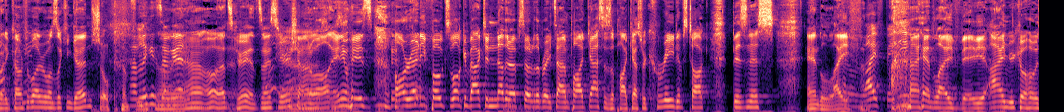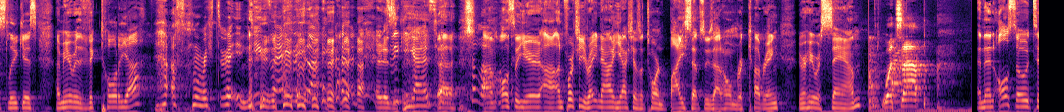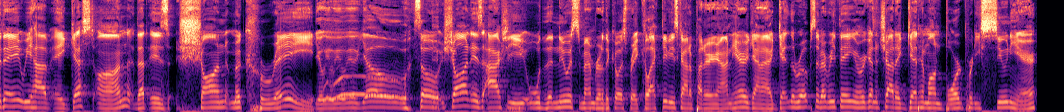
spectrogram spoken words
Everybody comfortable? Everyone's looking good? So comfy. I'm looking so Oh, good. yeah. Oh, that's great. It's nice to hear, Sean. Well, anyways, already, folks, welcome back to another episode of the Breaktime Podcast. This is a podcast where creatives talk business and life. And life, baby. and life, baby. I'm your co-host, Lucas. I'm here with Victoria. exactly like that. There it is. Speaking guys. Hello. I'm also here. Uh, unfortunately, right now, he actually has a torn bicep, so he's at home recovering. We're here with Sam. What's up? And then also today we have a guest on that is Sean McRea. Yo, yo, yo, yo, yo. So Sean is actually the newest member of the Coast Break Collective. He's kind of puttering around here, kind of getting the ropes of everything, and we're going to try to get him on board pretty soon here.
